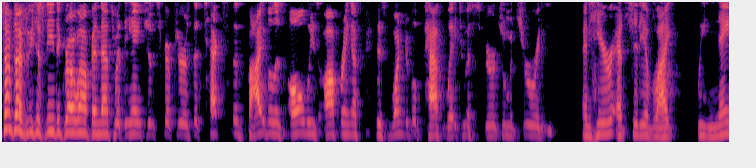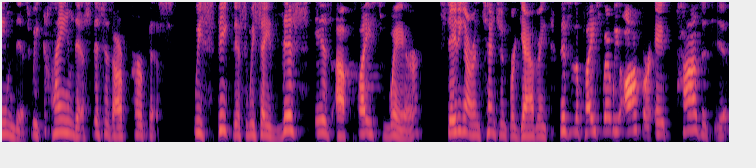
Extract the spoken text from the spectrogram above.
Sometimes we just need to grow up, and that's what the ancient scriptures, the text, the Bible is always offering us this wonderful pathway to a spiritual maturity. And here at City of Light, we name this, we claim this. This is our purpose. We speak this and we say, This is a place where, stating our intention for gathering, this is a place where we offer a positive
